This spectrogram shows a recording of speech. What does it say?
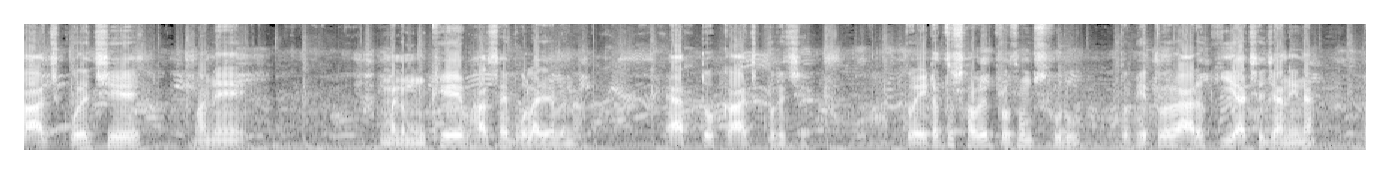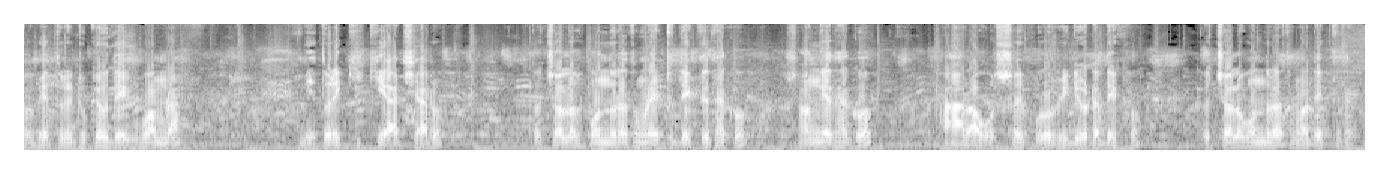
কাজ করেছে। মানে মানে মুখে, ভাষায় বলা যাবে না। এত কাজ করেছে। তো এটা তো সবে প্রথম শুরু। তো ভেতরে আরও কি আছে জানি না। তো ভেতরে ঢুকেও দেখব আমরা। ভেতরে কি কি আছে আরও তো চলো বন্ধুরা, তোমরা একটু দেখতে থাকো, সঙ্গে থাকো, আর অবশ্যই পুরো ভিডিওটা দেখো। তো চলো বন্ধুরা, তোমরা দেখতে থাকো।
